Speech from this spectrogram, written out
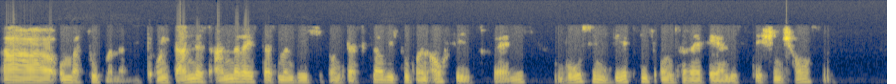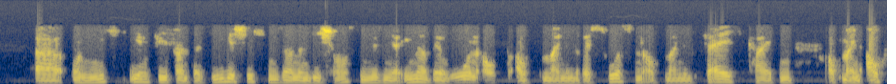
äh, und was tut man damit? Und dann das andere ist, dass man sich, und das glaube ich, tut man auch viel zu wenig, wo sind wirklich unsere realistischen Chancen? Äh, und nicht irgendwie Fantasiegeschichten, sondern die Chancen müssen ja immer beruhen auf, auf meinen Ressourcen, auf meinen Fähigkeiten, auf mein, auch,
